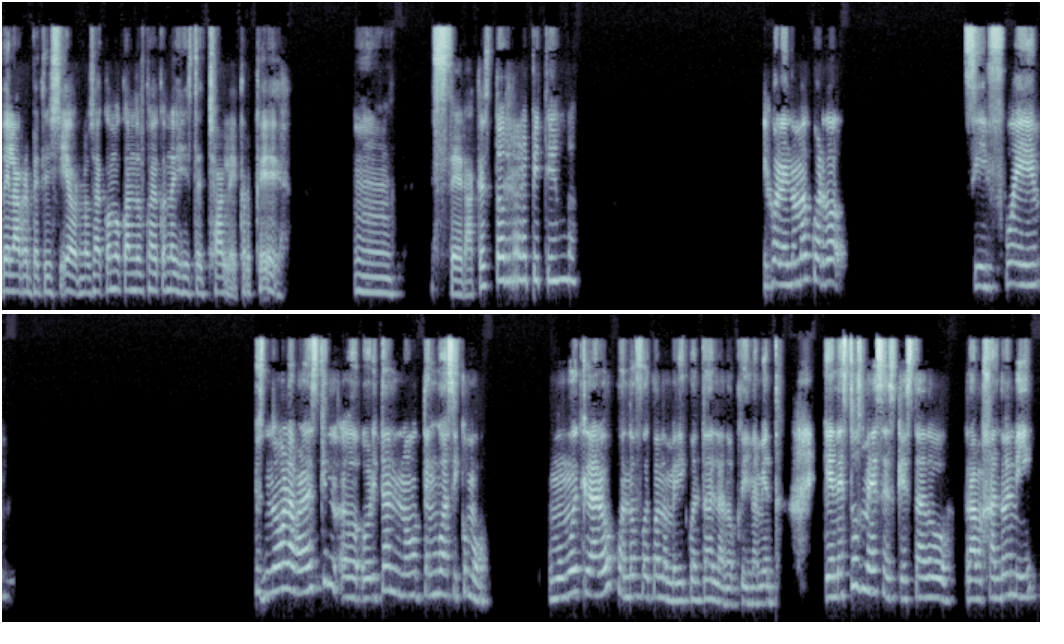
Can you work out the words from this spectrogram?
De la repetición, o sea, como cuando cuando dijiste, chale, creo que, mm, ¿será que estoy repitiendo? Híjole, no me acuerdo si fue... Pues no, la verdad es que ahorita no tengo así como, como muy claro cuándo fue cuando me di cuenta del adoctrinamiento. Que en estos meses que he estado trabajando en mí,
